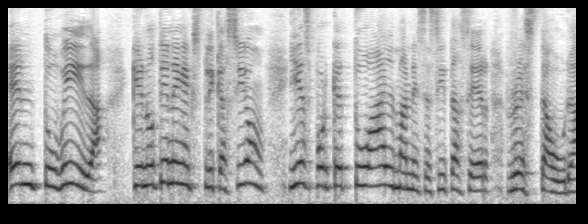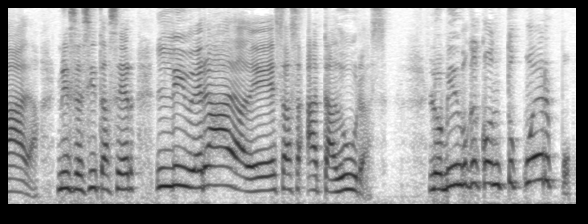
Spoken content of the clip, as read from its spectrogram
en tu vida que no tienen explicación. Y es porque tu alma necesita ser restaurada, necesita ser liberada de esas ataduras. Lo mismo que con tu cuerpo,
